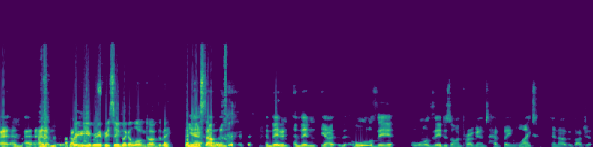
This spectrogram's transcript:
and, and, and three year refit seems like a long time to me. Yeah, and, and, and, then and then you know all of their all of their design programs have been late and over budget.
